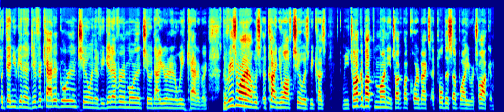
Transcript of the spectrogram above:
but then you get in a different category in two, and if you get ever in more than two, now you're in an elite category. The reason why I was uh, cutting you off too is because when you talk about the money, you talk about quarterbacks. I pulled this up while you were talking.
